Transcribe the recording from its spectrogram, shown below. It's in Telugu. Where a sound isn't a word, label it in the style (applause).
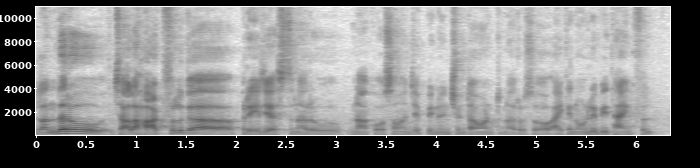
వీళ్ళందరూ చాలా హార్ట్ఫుల్గా ప్రే చేస్తున్నారు నా కోసం అని చెప్పి నుంచుంటాం అంటున్నారు so I can only be thankful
